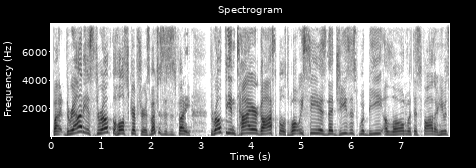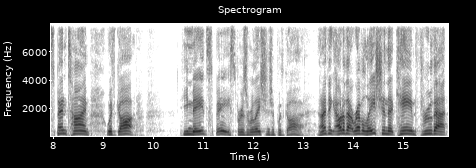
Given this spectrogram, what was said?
But the reality is, throughout the whole scripture, as much as this is funny, throughout the entire Gospels, what we see is that Jesus would be alone with his Father. He would spend time with God. He made space for his relationship with God. And I think out of that revelation that came through that,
